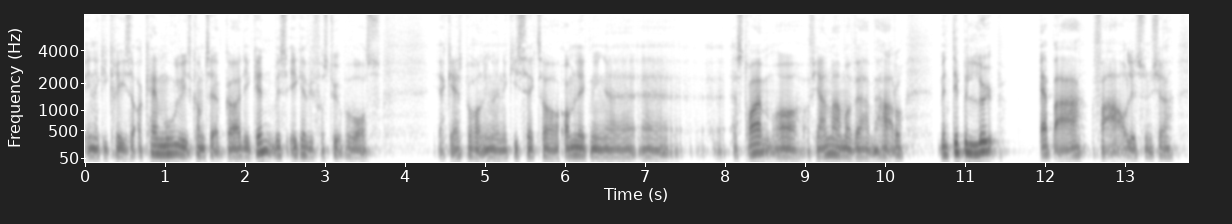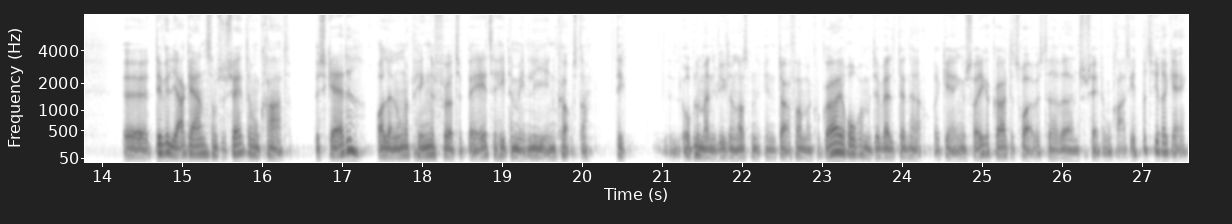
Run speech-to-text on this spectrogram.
energikrise, og kan muligvis komme til at gøre det igen, hvis ikke at vi får styr på vores ja, gasbeholdning og energisektor og omlægning af, af, af strøm og, og fjernvarme, og hvad, hvad har du? Men det beløb er bare forarveligt, synes jeg. Øh, det vil jeg gerne som socialdemokrat beskatte og lade nogle af pengene føre tilbage til helt almindelige indkomster. Det åbnede man i virkeligheden også en, en dør for, at man kunne gøre i Europa, men det valgte den her regering jo så ikke at gøre. Det tror jeg, hvis det havde været en socialdemokratisk etpartiregering,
